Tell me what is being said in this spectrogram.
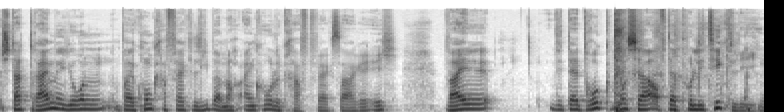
statt drei Millionen Balkonkraftwerke lieber noch ein Kohlekraftwerk, sage ich, weil der Druck muss ja auf der Politik liegen,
